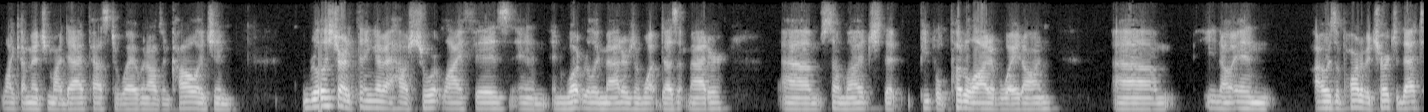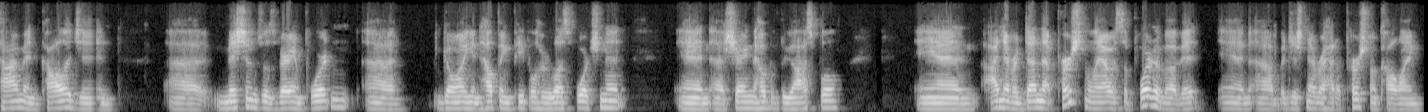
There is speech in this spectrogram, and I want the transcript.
like I mentioned, my dad passed away when I was in college, and really started thinking about how short life is and, and what really matters and what doesn't matter um, so much that people put a lot of weight on. Um, you know, and I was a part of a church at that time in college, and uh, missions was very important. Uh, going and helping people who are less fortunate and uh, sharing the hope of the gospel. And I'd never done that personally. I was supportive of it, and uh, but just never had a personal calling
